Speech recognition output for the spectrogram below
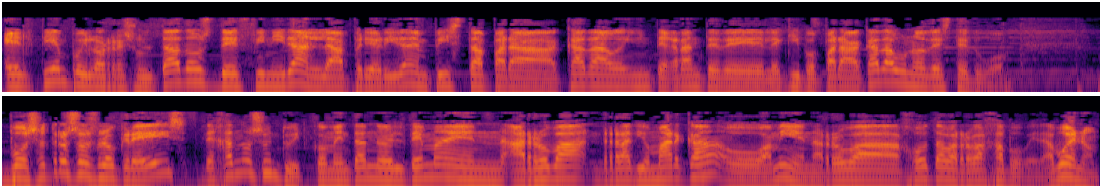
El tiempo y los resultados definirán la prioridad en pista para cada integrante del equipo, para cada uno de este dúo. ¿Vosotros os lo creéis? Dejadnos un tuit comentando el tema en arroba radiomarca o a mí en arroba j barra baja bóveda. Bueno,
